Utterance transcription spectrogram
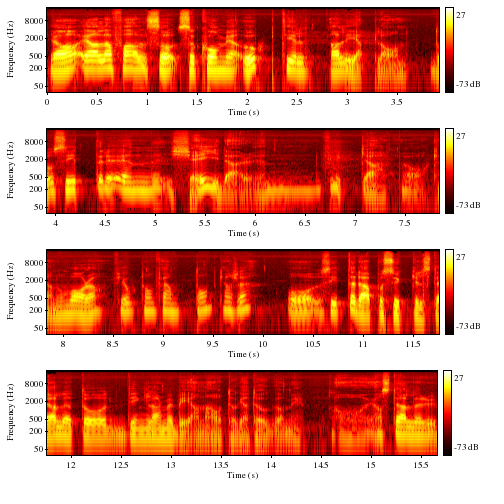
ja, i alla fall så, så kom jag upp till Alléplan. Då sitter det en tjej där, en flicka, ja kan hon vara 14-15 kanske? Och sitter där på cykelstället och dinglar med benen och tuggar tuggummi. Och jag ställer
